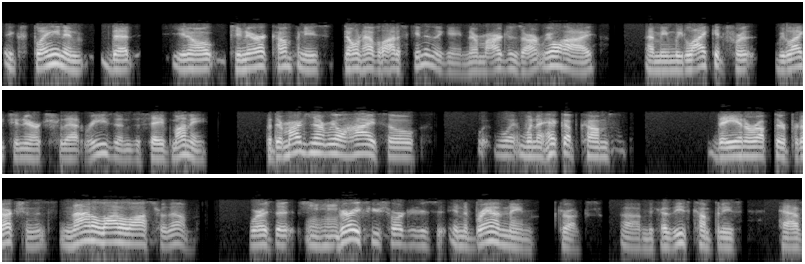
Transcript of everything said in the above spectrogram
explain in that you know generic companies don't have a lot of skin in the game. Their margins aren't real high. I mean, we like it for we like generics for that reason to save money, but their margins aren't real high. So when, when a hiccup comes, they interrupt their production. It's not a lot of loss for them. Whereas the mm-hmm. very few shortages in the brand name drugs, um, because these companies have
